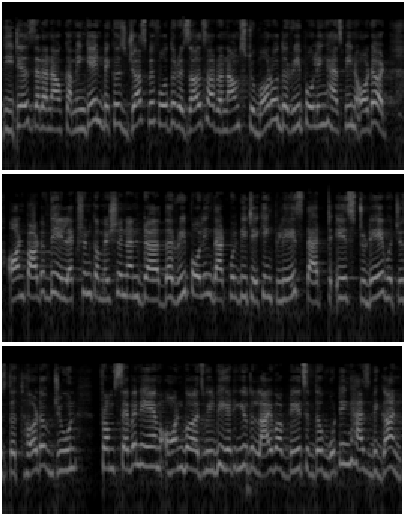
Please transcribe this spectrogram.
details that are now coming in because just before the results are announced tomorrow, the repolling has been ordered on part of the election commission and uh, the repolling that will be taking place that is today, which is the 3rd of June from 7 a.m. onwards. We'll be getting you the live updates if the voting has begun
